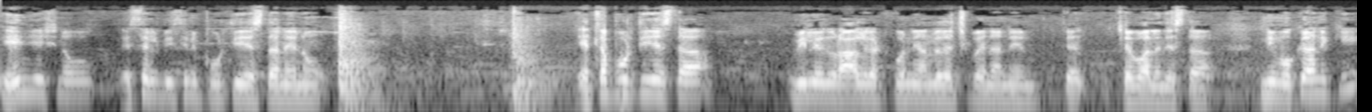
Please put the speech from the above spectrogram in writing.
ఏం చేసినావు? ఎస్ఎల్బీసీని పూర్తి చేస్తా నేను. ఎట్లా పూర్తి చేస్తా? వీలేదు రాళ్ళు కట్టుకొని అందులో చచ్చిపోయినా నేను తె- చెవ్వాలని తెస్తా. నీ ముఖానికి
